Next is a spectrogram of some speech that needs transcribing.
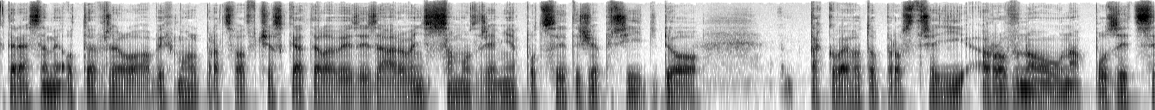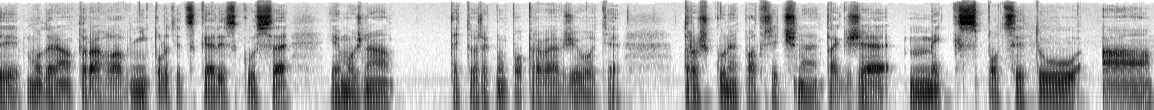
které se mi otevřelo, abych mohl pracovat v české televizi. Zároveň samozřejmě pocit, že přijít do takovéhoto prostředí rovnou na pozici moderátora hlavní politické diskuse je možná, teď to řeknu poprvé v životě, trošku nepatřičné. Takže mix pocitů a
